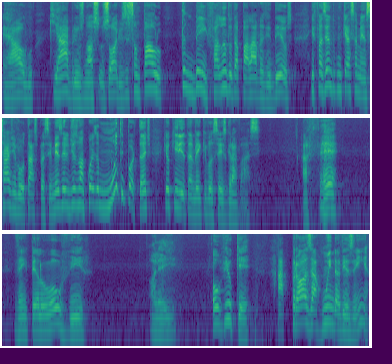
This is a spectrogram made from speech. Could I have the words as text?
é algo que abre os nossos olhos e São Paulo também, falando da palavra de Deus e fazendo com que essa mensagem voltasse para si mesmo, ele diz uma coisa muito importante que eu queria também que vocês gravassem. A fé vem pelo ouvir. Olha aí. Ouvir o quê? A prosa ruim da vizinha?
